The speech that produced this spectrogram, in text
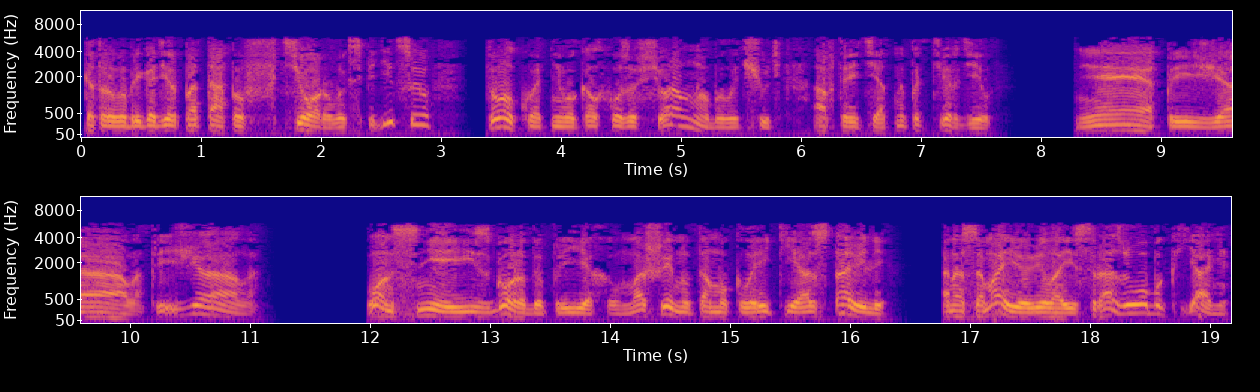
которого бригадир Потапов втер в экспедицию, толку от него колхозу все равно было чуть, авторитетно подтвердил — нет, приезжала, приезжала. Он с ней из города приехал, машину там около реки оставили, она сама ее вела и сразу оба к яме.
